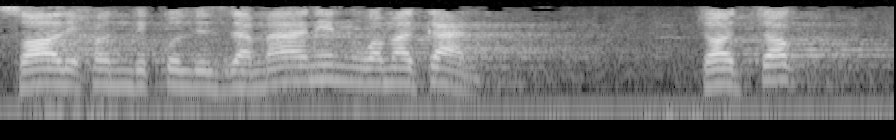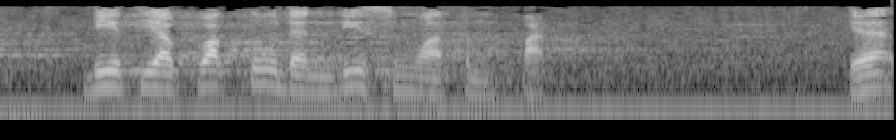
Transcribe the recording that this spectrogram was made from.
salihun di kulli zamanin wa makan. Cocok di tiap waktu dan di semua tempat. Ya.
